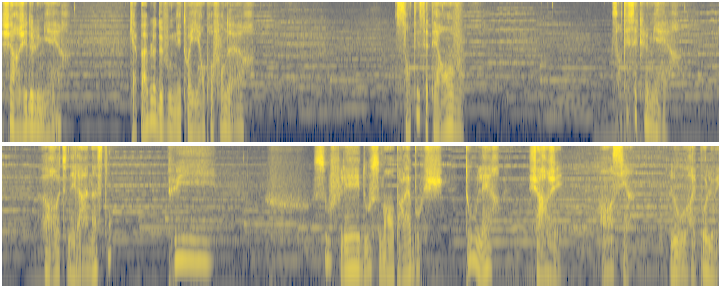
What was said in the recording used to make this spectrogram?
chargé de lumière, capable de vous nettoyer en profondeur. Sentez cet air en vous. Sentez cette lumière. Retenez-la un instant, puis Soufflez doucement par la bouche tout l'air chargé, ancien, lourd et pollué.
